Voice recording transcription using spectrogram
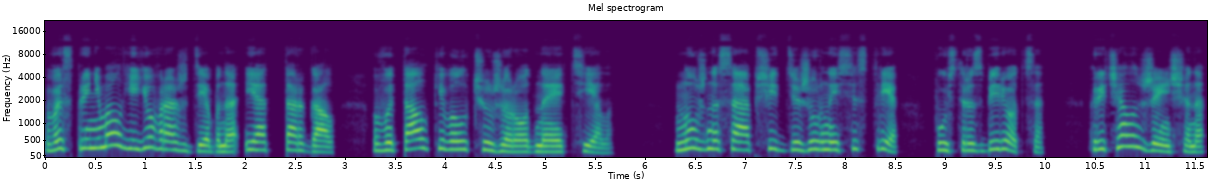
воспринимал ее враждебно и отторгал, выталкивал чужеродное тело. Нужно сообщить дежурной сестре, пусть разберется. Кричала женщина,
